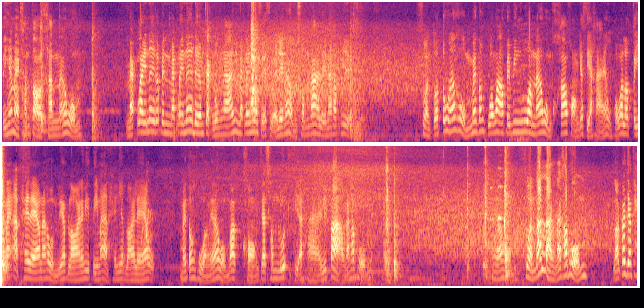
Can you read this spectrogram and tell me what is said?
ตีให้ใหม่คันต่อคันนะครับผมแม็กไลเนอร์ก็เป็นแม็กไลเนอร์เดิมจากโรงงานพี่แม็กไลเนอร์สวยๆเลยนะผมชมได้เลยนะครับพี่ส่วนตัวตู้นะครับผมไม่ต้องกลัวว่าเอาไปวิ่งร่วมนะครับผมข้าวของจะเสียหายนะผมเพราะว่าเราตีไม้อัดให้แล้วนะครับผมเรียบร้อยนะพี่ตีไม้อัดให้เรียบร้อยแล้ว ไม่ต้องห่วงเลยนะผมว่าของจะชำรุดเสียหายหรือเปล่านะครับผมนะครับผมส่วนด้านหลังนะครับผมเราก็จะแถ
